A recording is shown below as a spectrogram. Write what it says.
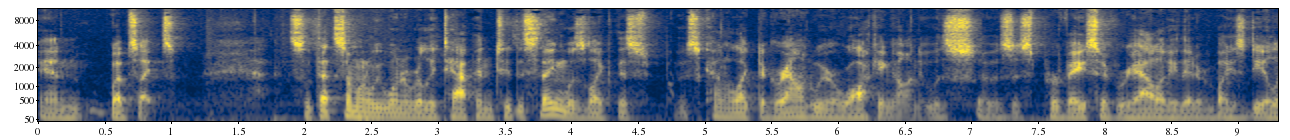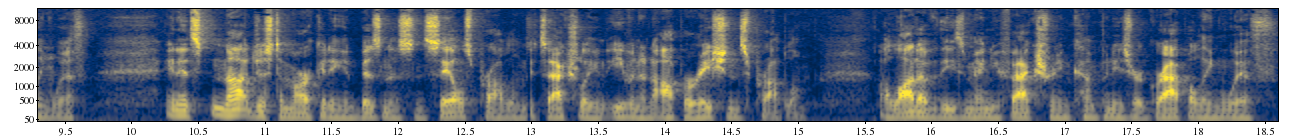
and websites. So that's someone we want to really tap into. This thing was like this. It was kind of like the ground we were walking on. It was it was this pervasive reality that everybody's dealing with, and it's not just a marketing and business and sales problem. It's actually an, even an operations problem. A lot of these manufacturing companies are grappling with,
